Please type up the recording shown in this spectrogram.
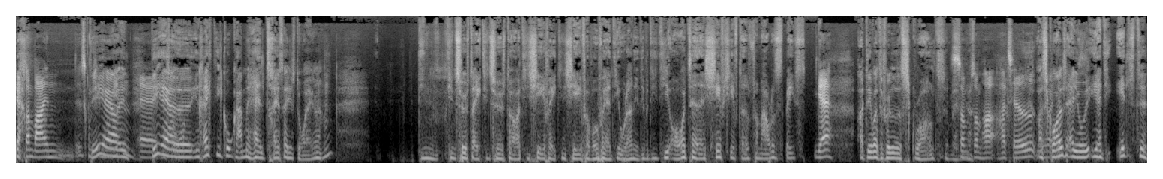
Ja. som var en, det, skal Det sige, er, en, det er øh, en rigtig god gammel 50'er historie. ikke? Din, din søster er ikke din søster, og din chef er ikke din chef, og hvorfor er de underlige? Det er fordi, de er overtaget af chefskifter fra Outer Space. Ja, Og det var selvfølgelig The Skrulls. som, som har, har taget... Og Skrulls er jo en af de ældste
